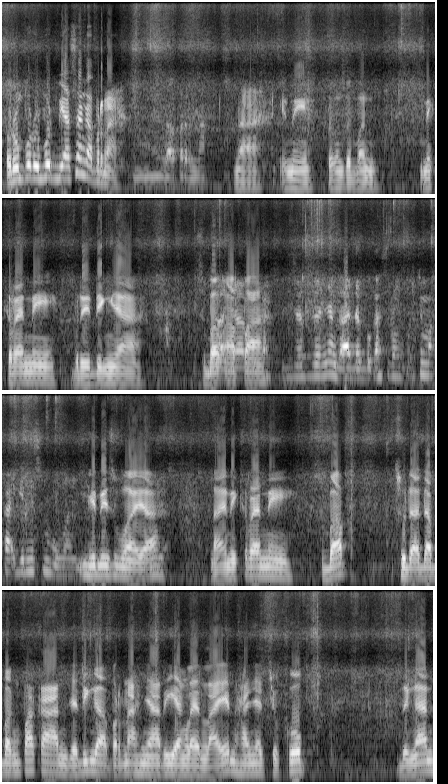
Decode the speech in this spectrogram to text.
Rumput-rumput biasa nggak pernah? Hmm, Nggak pernah. Nah, ini teman-teman. Ini keren nih breedingnya. Sebab ada apa? Sebenarnya nggak ada bekas rumput, cuma kayak gini semua. ini. Gini semua ya. Iya. Nah, ini keren nih. Sebab sudah ada bank pakan. Jadi nggak pernah nyari yang lain-lain, hanya cukup dengan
